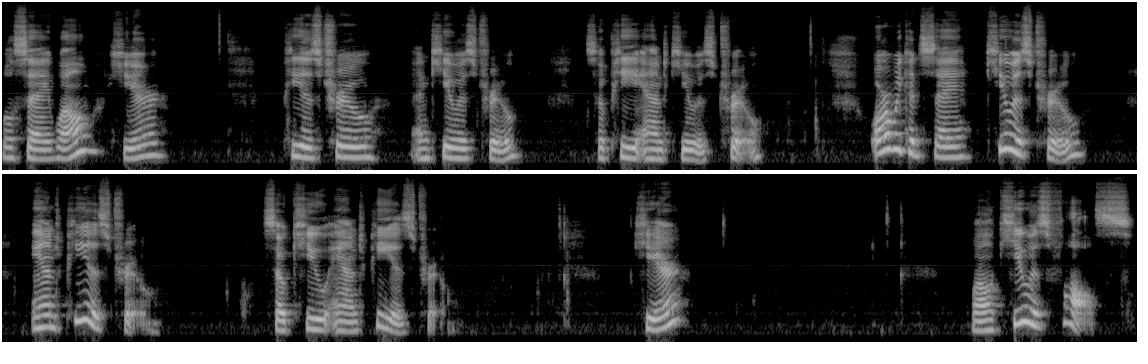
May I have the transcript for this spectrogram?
we'll say, well, here P is true and Q is true, so P and Q is true. Or we could say Q is true and P is true. So Q and P is true. Here, well, Q is false.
